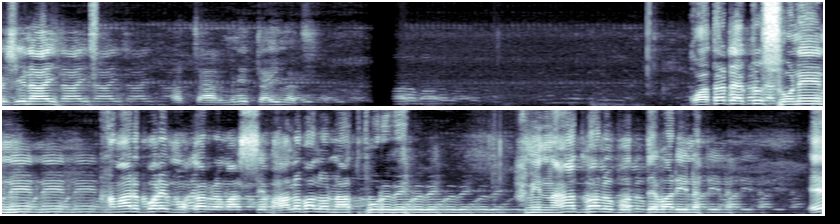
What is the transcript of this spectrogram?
বেশি নাই। আর চার মিনিট টাইম আছে। কথাটা একটু শোনেন। আমার পরে মোকাররম আসছে। ভালো ভালো নাত পড়বে। আমি নাত ভালো পড়তে পারি না। এ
